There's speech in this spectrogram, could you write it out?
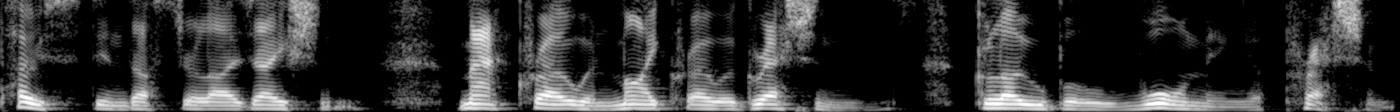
post industrialization, macro and micro aggressions, global warming oppression.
